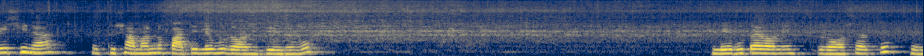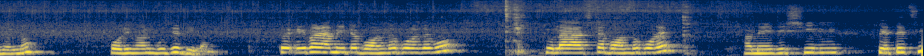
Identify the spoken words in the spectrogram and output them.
বেশি না, একটু সামান্য পাতিলেবুর রস দিয়ে দেবো। লেবুটার অনেক রস আছে, সেজন্য পরিমাণ বুঝে দিলাম। তো এবার আমি এটা বন্ধ করে দেব। চুলার আঁচটা বন্ধ করে আমি এই যে শিল পেতেছি,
